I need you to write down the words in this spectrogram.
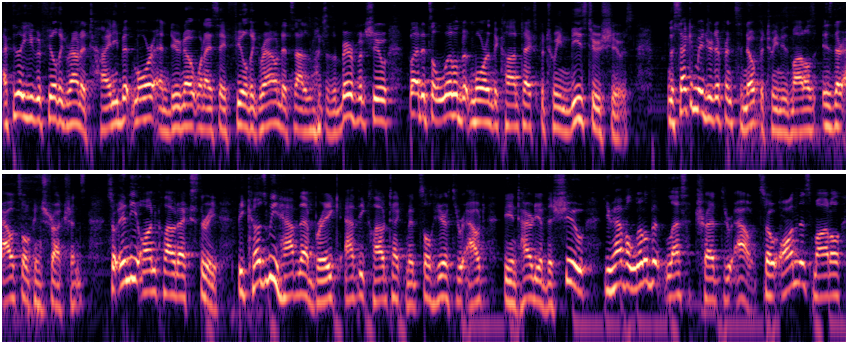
I feel like you could feel the ground a tiny bit more. And do note when I say feel the ground, it's not as much as a barefoot shoe, but it's a little bit more in the context between these two shoes. The second major difference to note between these models is their outsole constructions. So in the OnCloud X3, because we have that break at the CloudTec midsole here throughout the entirety of the shoe, you have a little bit less tread throughout. So on this model,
